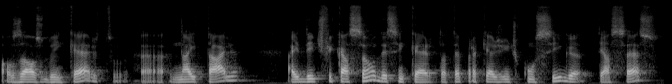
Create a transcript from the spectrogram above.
aos autos do inquérito uh, na Itália, a identificação desse inquérito, até para que a gente consiga ter acesso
